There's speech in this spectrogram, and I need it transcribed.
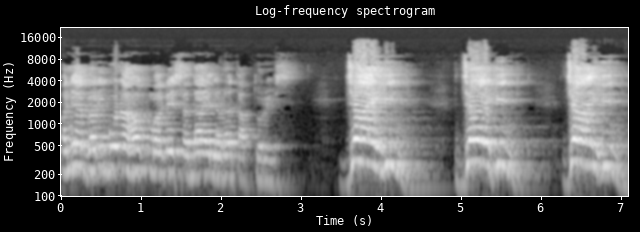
અને આ ગરીબોના હક માટે સદાય લડત આપતો રહીશ. જય હિન્દ જય હિન્દ જય હિન્દ.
